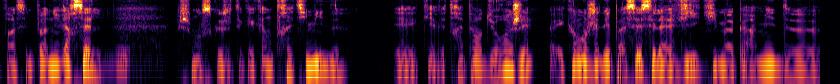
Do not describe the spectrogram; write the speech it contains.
Enfin, c'est une peur universelle. Je pense que j'étais quelqu'un de très timide et qui avait très peur du rejet. Et comment je l'ai dépassé C'est la vie qui m'a permis de,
